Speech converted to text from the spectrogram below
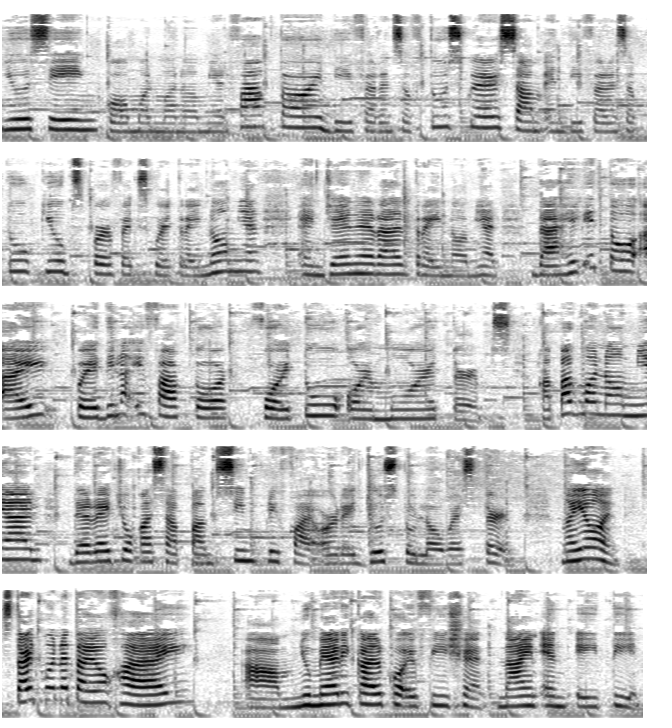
using common monomial factor, difference of two squares, sum and difference of two cubes, perfect square trinomial, and general trinomial. Dahil ito ay pwede lang i-factor for two or more terms. Kapag monomial, diretso ka sa pag-simplify or reduce to lowest term. Ngayon, start muna tayo kay um, numerical coefficient 9 and 18.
